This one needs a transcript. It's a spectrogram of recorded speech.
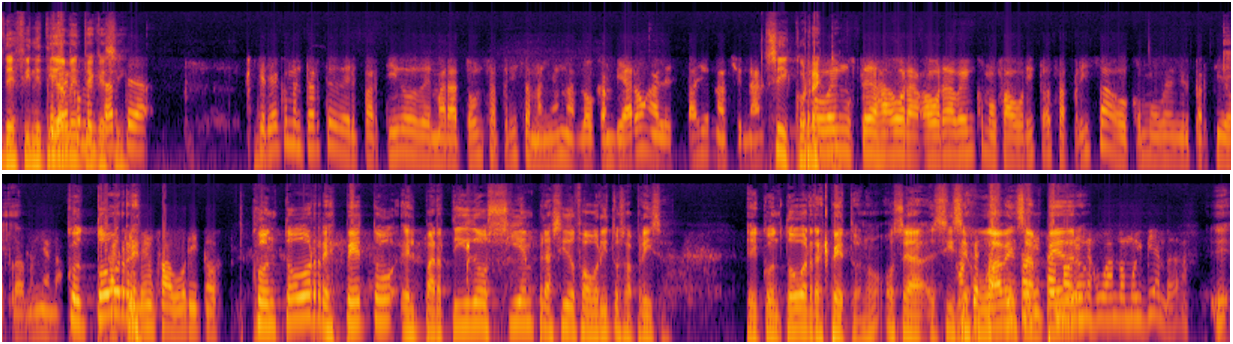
Definitivamente que sí. Quería comentarte- del partido de Maratón Saprissa mañana. Lo cambiaron al Estadio Nacional. Sí, correcto. ¿Cómo ven ustedes ahora? ¿Ahora ven como favorito a Saprissa o cómo ven el partido para mañana? Con todo, ¿A quién res- ven favorito? con todo respeto, el partido siempre ha sido favorito a prisa. con todo el respeto, ¿no? O sea, si se jugaba en San ahorita No Pedro, viene jugando muy bien, ¿verdad? eh,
